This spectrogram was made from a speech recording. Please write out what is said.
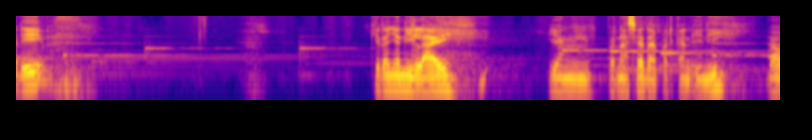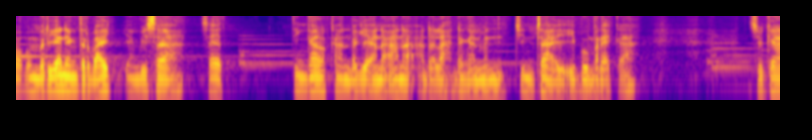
Jadi, kiranya nilai yang pernah saya dapatkan ini, bahwa pemberian yang terbaik yang bisa saya tinggalkan bagi anak-anak adalah dengan mencintai ibu mereka, juga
